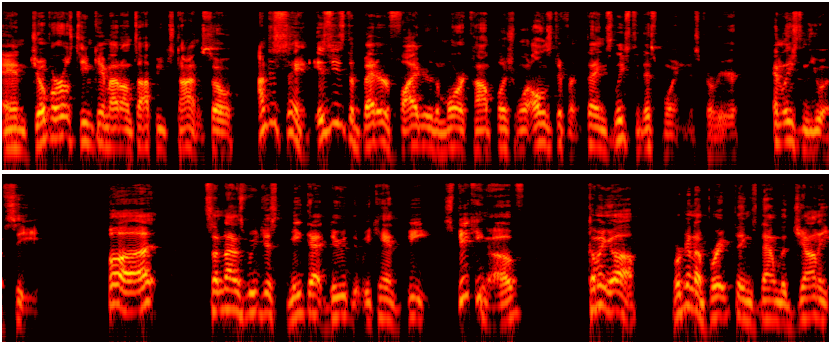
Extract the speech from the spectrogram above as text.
and Joe Burrow's team came out on top each time. So I'm just saying, Izzy's the better fighter, the more accomplished, one all those different things, at least to this point in his career, and at least in the UFC. But sometimes we just meet that dude that we can't beat. Speaking of, coming up, we're going to break things down with Johnny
